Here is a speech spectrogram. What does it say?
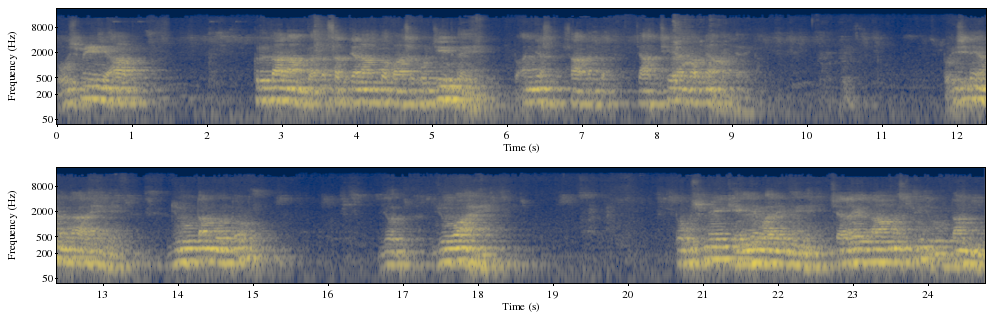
तो उसमें आप कृता नाम का सत्य नाम का पास को जीत गए तो अन्य सात अंक, चार छः अंक अपने आप आ जाएगा। तो इसलिए हम बता रहे हैं, जूतम बोल तो जो जुआ है तो उसमें खेलने वाले में चले तामस्मी जूतम।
